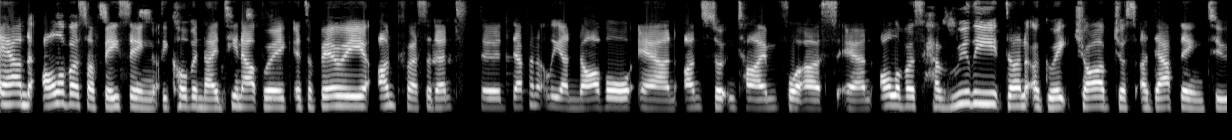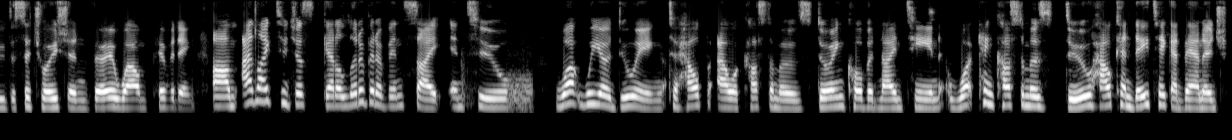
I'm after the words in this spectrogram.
And all of us are facing the COVID 19 outbreak. It's a very unprecedented, definitely a novel and uncertain time for us. And all of us have really done a great job just adapting to the situation very well and pivoting. Um, I'd like to just get a little bit of insight into what we are doing to help our customers during COVID 19. What can customers do? How can they take advantage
